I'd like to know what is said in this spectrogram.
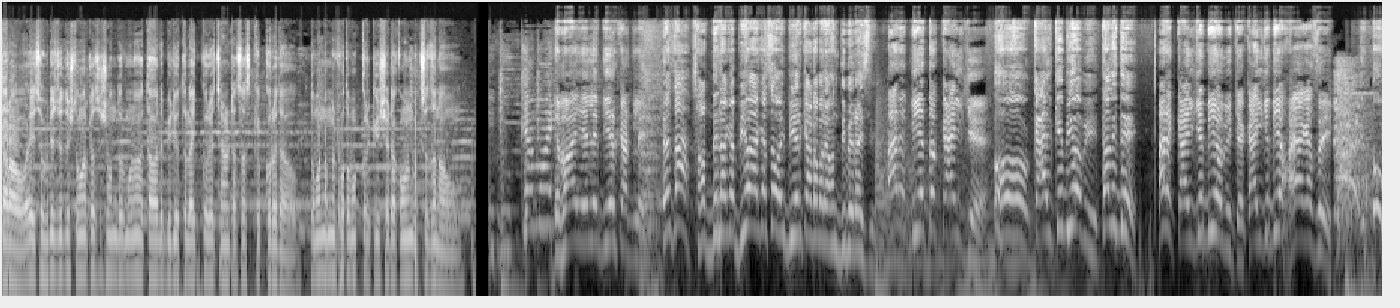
তারাও এই ছবিটি যদি তোমার কাছে সুন্দর মনে হয় তাহলে ভিডিওতে লাইক করে চ্যানেলটা সাবস্ক্রাইব করে দাও। তোমার নামের প্রথম অক্ষর কি সেটা কমেন্ট বক্সে জানাও। এ ভাই এলে বিয়ের কাটলে এ যা সাত দিন আগে বিয়ে হয়ে গেছে ওই বিয়ের কার্ড আবার এখন দিবে রাইছে আরে বিয়ে তো কালকে। ও কালকে বিয়ে হবি তাহলে দে। আরে কালকে বিয়ে হবে কে? কালকে বিয়ে হয়ে গেছে। তুই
